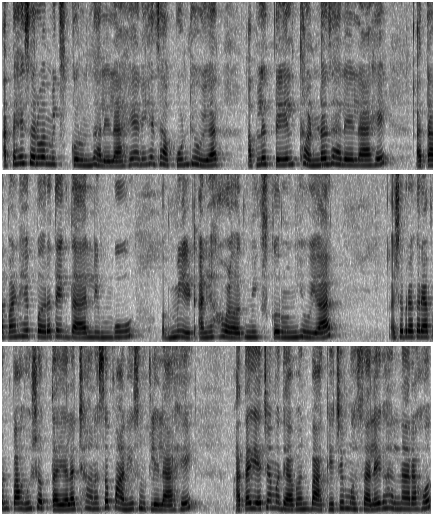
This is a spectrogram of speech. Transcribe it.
आता हे सर्व मिक्स करून झालेलं आहे आणि हे झाकून ठेवूयात. आपलं तेल थंड झालेलं आहे. आता आपण हे परत एकदा लिंबू मीठ आणि हळद मिक्स करून घेऊयात. अशा प्रकारे आपण पाहू शकता याला छान असं पाणी सुटलेलं आहे. आता याच्यामध्ये आपण बाकीचे मसाले घालणार आहोत.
